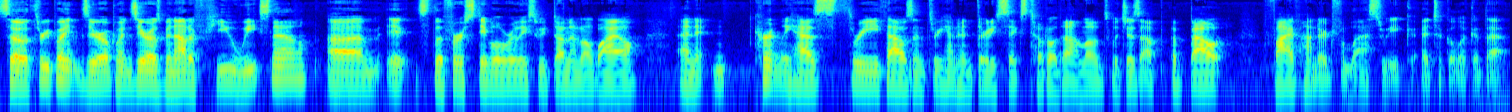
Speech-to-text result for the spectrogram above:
So 3.0.0 has been out a few weeks now. Um, it's the first stable release we've done in a while, and it currently has 3,336 total downloads, which is up about 500 from last week. I took a look at that.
